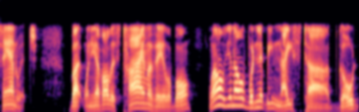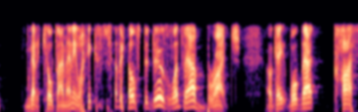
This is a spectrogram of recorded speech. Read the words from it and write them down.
sandwich. But when you have all this time available, well, you know, wouldn't it be nice to go? We got to kill time anyway because there's nothing else to do. So let's have brunch. Okay, well that costs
